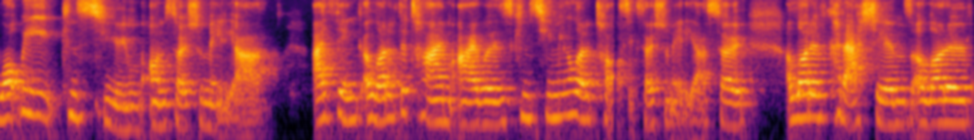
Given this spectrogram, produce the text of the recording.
what we consume on social media I think a lot of the time I was consuming a lot of toxic social media. So a lot of Kardashians, a lot of,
